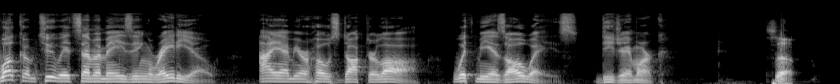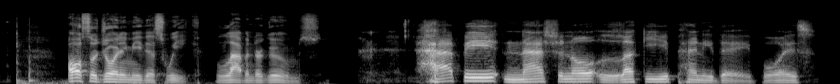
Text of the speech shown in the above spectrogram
Welcome to It's M Amazing Radio. I am your host, Dr. Law. With me, as always, DJ Mark. What's up? Also joining me this week, Lavender Gooms. Happy National Lucky Penny Day, boys.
